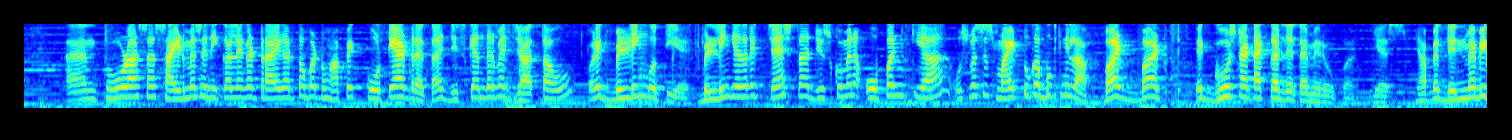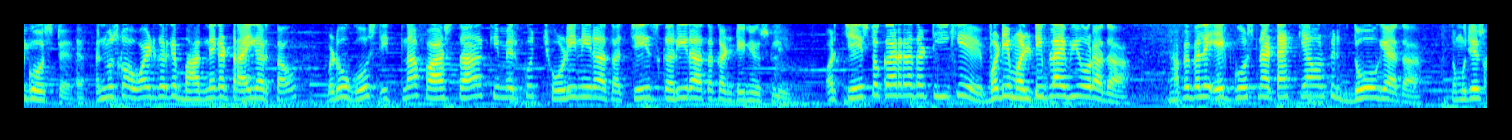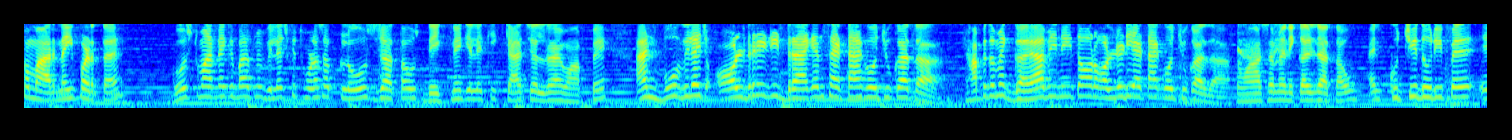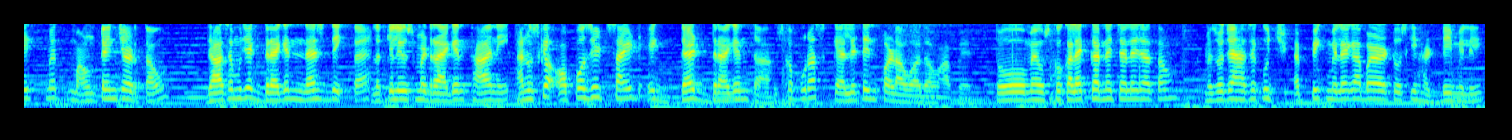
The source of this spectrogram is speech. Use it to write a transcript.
एंड थोड़ा सा साइड में से निकलने का ट्राई करता हूँ बट वहाँ पे कोर्टयार्ड रहता है, जिसके अंदर मैं जाता हूँ और एक बिल्डिंग होती है। बिल्डिंग के अंदर एक चेस्ट था, जिसको मैंने ओपन किया, उसमें से स्माइट टू का बुक मिला। बट बट एक गोस्ट अटैक कर देता है मेरे ऊपर। यस यहाँ पे दिन में भी गोस्ट है। एंड मैं उसको अवॉइड करके भागने का ट्राई करता हूँ बट वो गोस्ट इतना फास्ट था कि मेरे को छोड़ ही नहीं रहा था चेस कर ही रहा था कंटिन्यूसली और चेस तो कर रहा था, ठीक है बट ये मल्टीप्लाई भी हो रहा था। यहाँ पे पहले एक गोस्ट ने अटैक किया और फिर दो हो गया था। तो मुझे इसको मारना ही पड़ता है। गोस्ट मारने के बाद मैं विलेज के थोड़ा सा क्लोज जाता हूँ देखने के लिए कि क्या चल रहा है वहाँ पे। एंड वो विलेज ऑलरेडी ड्रैगन से अटैक हो चुका था। यहाँ पे तो मैं गया भी नहीं था और ऑलरेडी अटैक हो चुका था। तो वहाँ से मैं निकल जाता हूँ। एंड कुछ ही दूरी पे एक मैं माउंटेन चढ़ता हूँ, जहाँ से मुझे एक ड्रैगन नेस्ट दिखता है। लकीली उसमें ड्रैगन था नहीं। एंड उसके ऑपोजिट साइड एक डेड ड्रैगन था। उसका पूरा स्केलेटिन पड़ा हुआ था वहाँ पे। तो मैं उसको कलेक्ट करने चले जाता हूँ। मैं सोचा यहाँ से कुछ एपिक मिलेगा बट उसकी हड्डी मिली।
